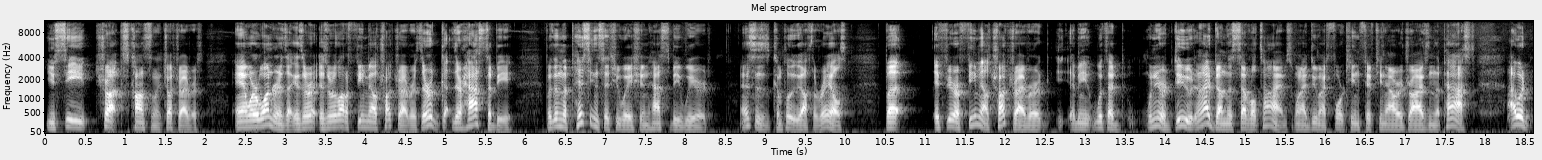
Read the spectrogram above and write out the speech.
you see trucks constantly, truck drivers. And we're wondering, is, like, is there is there a lot of female truck drivers? There there has to be, but then the pissing situation has to be weird. And this is completely off the rails. But if you're a female truck driver, I mean, with a when you're a dude, and I've done this several times when I do my 14, 15 hour drives in the past, I would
